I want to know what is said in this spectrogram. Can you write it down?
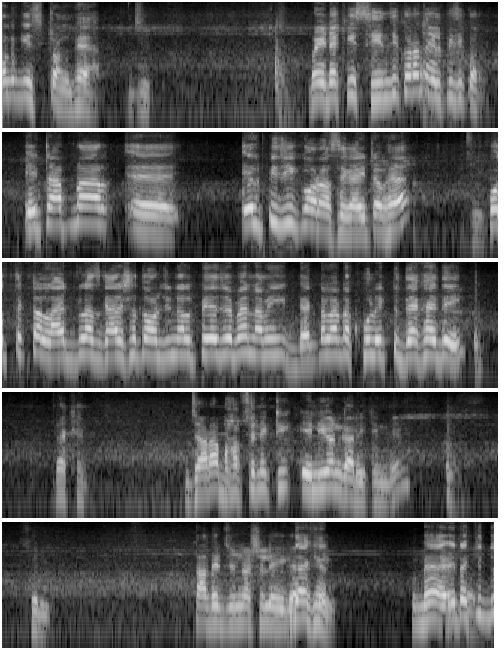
অনেক স্ট্রং ভাইয়া। জি। ভাই এটা কি সিএনজি করা না এলপিজি করা? এটা আপনার এলপিজি কর আছে গাড়িটা ভাইয়া। প্রত্যেকটা লাইট গ্লাস গাড়ির সাথে অরিজিনাল পেয়ে যাবেন। আমি ব্যাগডালাটা খুলে একটু দেখাই দেই। দেখেন যারা ভাবছেন একটি এলিয়ন গাড়ি কিনবেন সরি তাদের জন্য আসলে এই দেখেন ভাইয়া এটা কিন্তু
